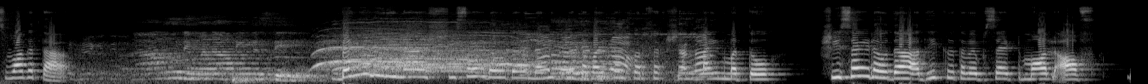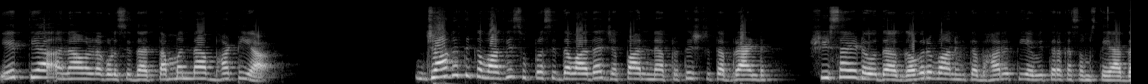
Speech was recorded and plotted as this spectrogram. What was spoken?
ಸ್ವಾಗತ. ಬೆಂಗಳೂರಿನ ಶಿಸೈಡೌದ ನವೀಕೃತ ವೈಫಲ್ ಪರ್ಫೆಕ್ಷನ್ ಲೈನ್ ಮತ್ತು ಶಿಸೈಡೌದ ಅಧಿಕೃತ ವೆಬ್ಸೈಟ್ ಮಾಲ್ ಆಫ್ ಏತ್ಯ ಅನಾವರಣಗೊಳಿಸಿದ ತಮ್ಮನ್ನ ಭಾಟಿಯಾ. ಜಾಗತಿಕವಾಗಿ ಸುಪ್ರಸಿದ್ಧವಾದ ಜಪಾನ್ನ ಪ್ರತಿಷ್ಠಿತ ಬ್ರ್ಯಾಂಡ್ ಶಿಸೈಡೋದ ಗೌರವಾನ್ವಿತ ಭಾರತೀಯ ವಿತರಕ ಸಂಸ್ಥೆಯಾದ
